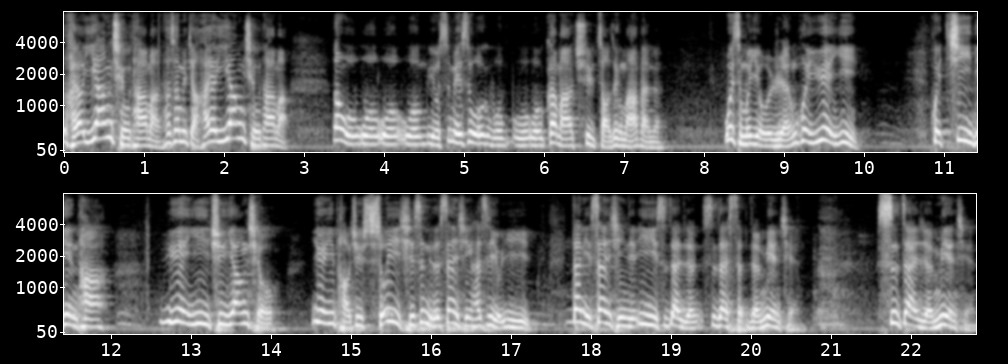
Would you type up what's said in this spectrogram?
还要央求他嘛。他上面讲还要央求他嘛。那我我我我有事没事，我我我我干嘛去找这个麻烦呢？为什么有人会愿意，会纪念他，愿意去央求，愿意跑去？所以其实你的善行还是有意义，但你善行的意义是在人，是在神人面前，是在人面前，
